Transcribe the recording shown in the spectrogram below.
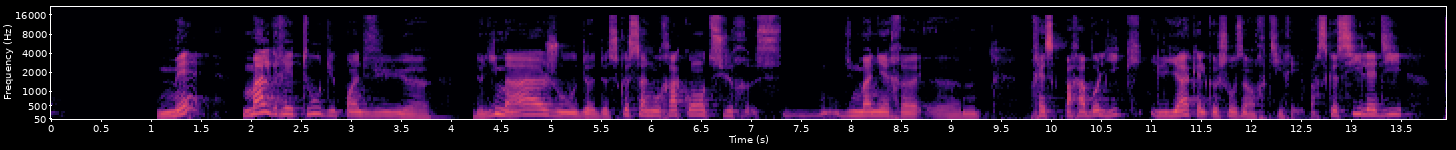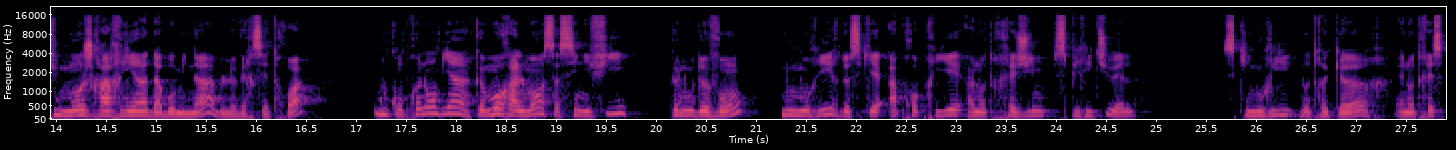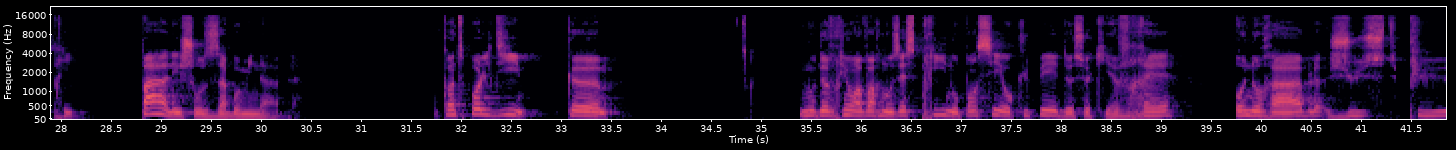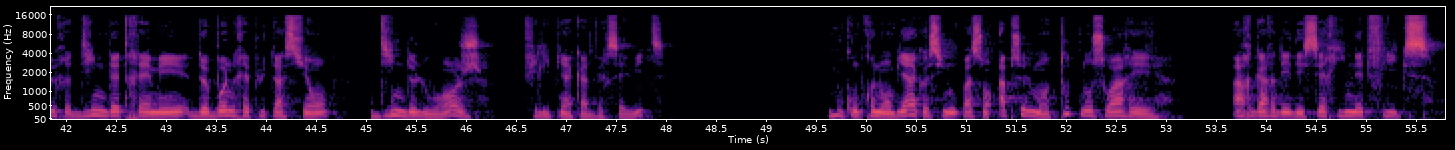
mais malgré tout, du point de vue euh, de l'image ou de, ce que ça nous raconte d'une manière euh, euh, presque parabolique, il y a quelque chose à en retirer. Parce que s'il est dit tu ne mangeras rien d'abominable, le verset 3, nous comprenons bien que moralement, ça signifie que nous devons nous nourrir de ce qui est approprié à notre régime spirituel, ce qui nourrit notre cœur et notre esprit, pas les choses abominables. Quand Paul dit que nous devrions avoir nos esprits, nos pensées occupées de ce qui est vrai, honorable, juste, pur, digne d'être aimé, de bonne réputation, digne de louange, Philippiens 4, verset 8, nous comprenons bien que si nous passons absolument toutes nos soirées à regarder des séries Netflix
